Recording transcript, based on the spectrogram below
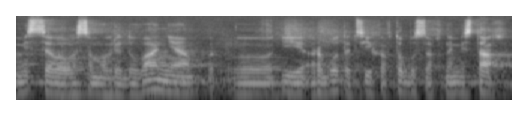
місцевого самоврядування і робота цих автобусів на містах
